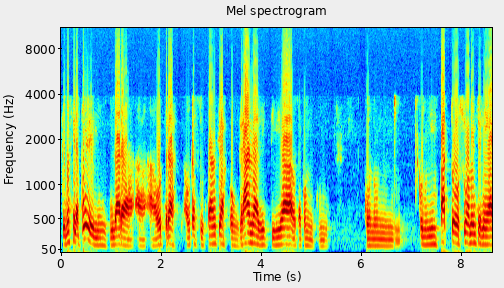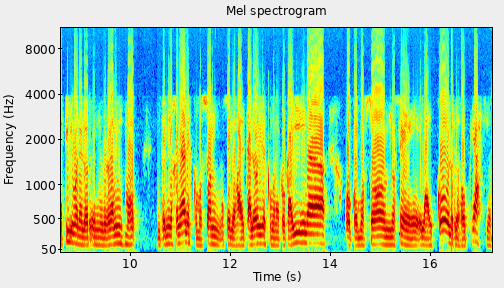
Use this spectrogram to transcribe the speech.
que no se la puede vincular a, otras a otras sustancias con gran adictividad, o sea, con, con, un, con un impacto sumamente negativo en el, en el organismo en términos generales, como son, no sé, los alcaloides como la cocaína, o como son, no sé, el alcohol o los opiáceos,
